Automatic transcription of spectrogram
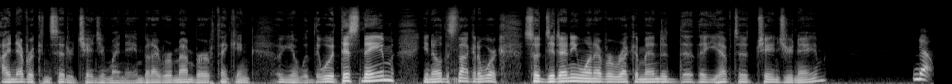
I never considered changing my name, but I remember thinking, you know, with, with this name, you know, that's not going to work. So, did anyone ever recommended that, that you have to change your name? No,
